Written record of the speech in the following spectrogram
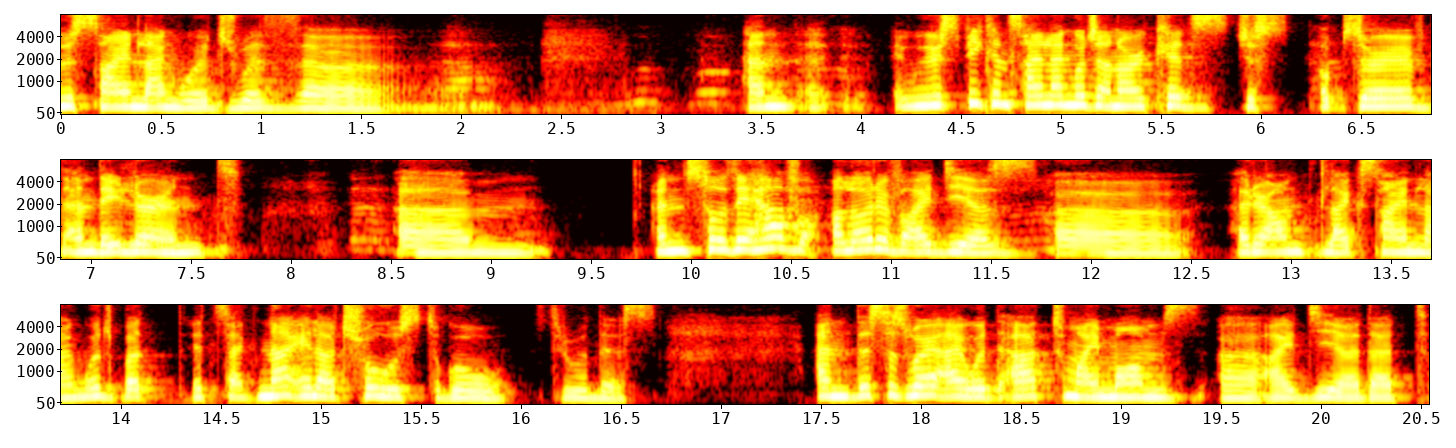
use sign language with uh, and uh, we were speaking sign language and our kids just observed and they learned. Um, and so they have a lot of ideas uh, around like sign language but it's like naila chose to go through this. And this is where i would add to my mom's uh, idea that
